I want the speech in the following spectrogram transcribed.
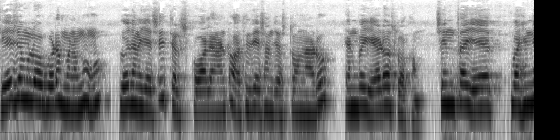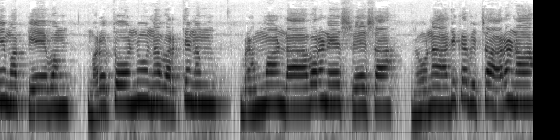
తేజంలో కూడా మనము యోజన చేసి తెలుసుకోవాలి అని అంటూ అతిదేశం చేస్తూ ఉన్నాడు ఎనభై శ్లోకం. చింతయేత్ వహినిమప్యేవం మరుతో నూన వర్తినం బ్రహ్మాండావరణే శ్వేష న్యూనాధిక విచారణ.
